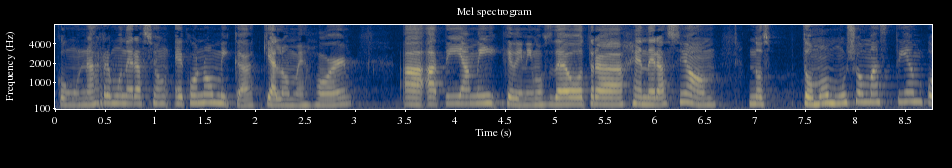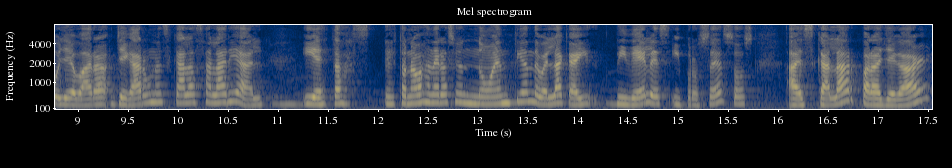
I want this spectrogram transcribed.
con una remuneración económica que a lo mejor a, ti y a mí, que venimos de otra generación, nos tomó mucho más tiempo llevar a, llegar a una escala salarial y esta nueva generación no entiende, ¿verdad?, que hay niveles y procesos a escalar para llegar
